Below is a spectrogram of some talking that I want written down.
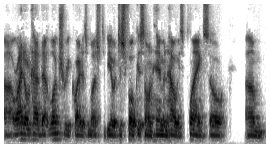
uh, or I don't have that luxury quite as much to be able to just focus on him and how he's playing. So, um,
